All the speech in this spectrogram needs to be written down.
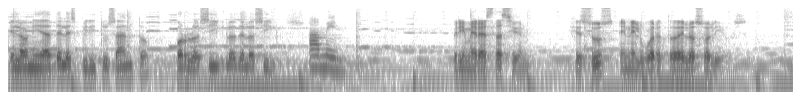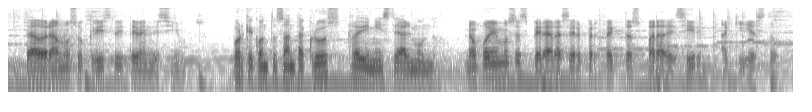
en la unidad del Espíritu Santo, por los siglos de los siglos. Amén. Primera estación. Jesús en el huerto de los olivos. Te adoramos, oh Cristo, y te bendecimos. Porque con tu santa cruz redimiste al mundo. No podemos esperar a ser perfectos para decir, aquí estoy.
